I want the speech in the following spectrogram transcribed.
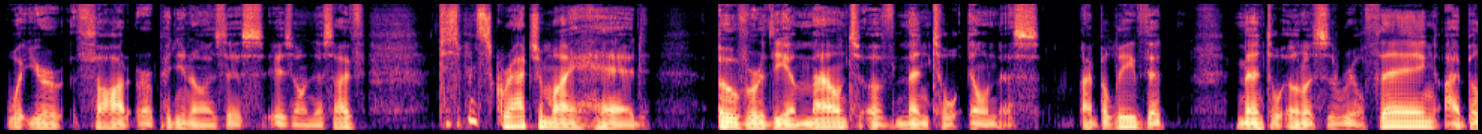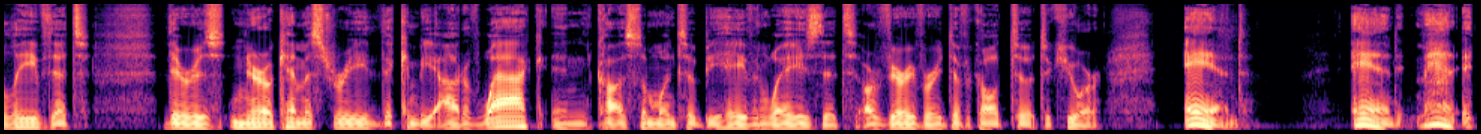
what your thought or opinion on this is on this. I've just been scratching my head over the amount of mental illness. I believe that mental illness is a real thing. I believe that there is neurochemistry that can be out of whack and cause someone to behave in ways that are very, very difficult to, to cure. And, and man, it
